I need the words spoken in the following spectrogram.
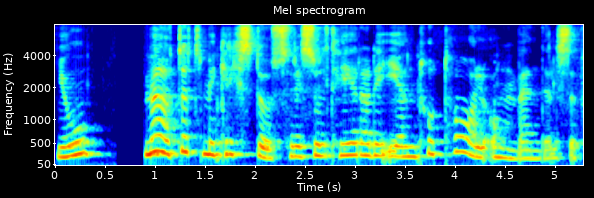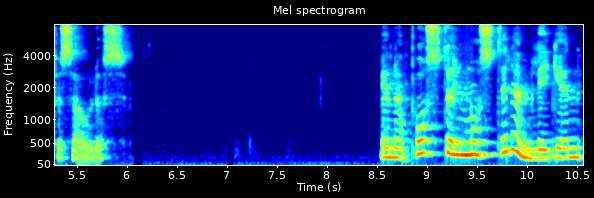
Jo, mötet med Kristus resulterade i en total omvändelse för Saulus. En apostel måste nämligen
